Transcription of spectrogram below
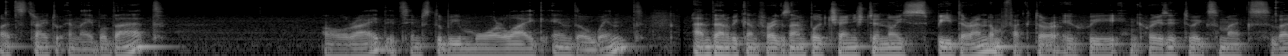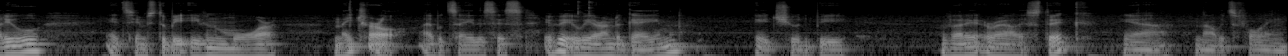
Let's try to enable that. Alright, it seems to be more like in the wind. And then we can, for example, change the noise speed random factor. If we increase it to its max value, it seems to be even more natural. I would say this is, if we, we run the game, it should be very realistic. Yeah, now it's falling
